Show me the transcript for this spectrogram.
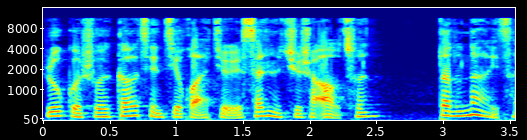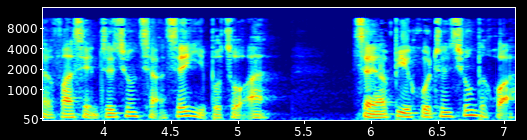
如果说高健计划九月三日去杀奥村。到了那里才发现真凶抢先一步作案，想要庇护真凶的话，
